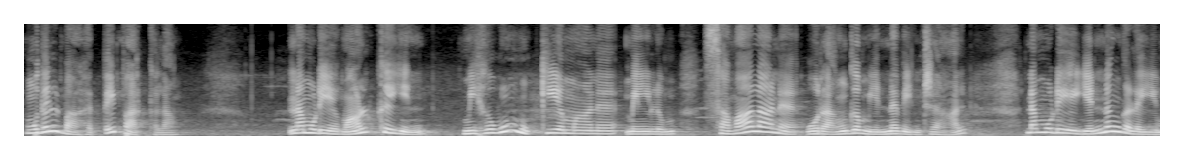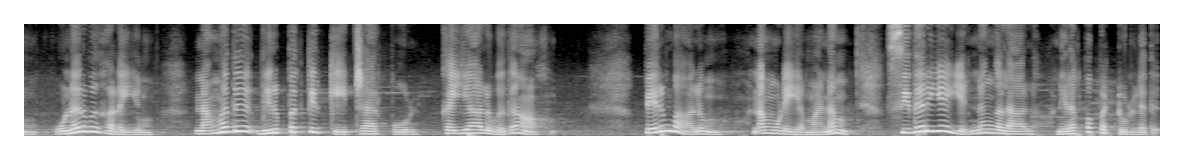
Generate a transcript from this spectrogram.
முதல் பாகத்தை பார்க்கலாம். நம்முடைய வாழ்க்கையின் மிகவும் முக்கியமான மேலும் சவாலான ஒரு அங்கம் என்னவென்றால் நம்முடைய எண்ணங்களையும் உணர்வுகளையும் நமது விருப்பத்திற்கேற்றாற்போல் கையாளுவது ஆகும். பெரும்பாலும் நம்முடைய மனம் சிதறிய எண்ணங்களால் நிரப்பப்பட்டுள்ளது.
